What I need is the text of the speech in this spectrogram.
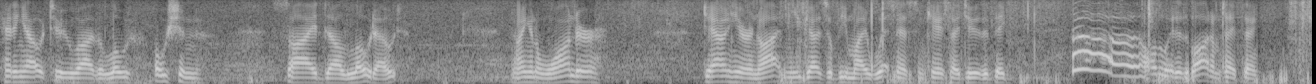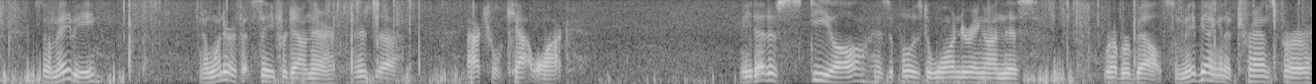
heading out to uh, the ocean side uh, loadout. Now I'm going to wander down here or not, and you guys will be my witness in case I do the big ah, all the way to the bottom type thing. So maybe, I wonder if it's safer down there. There's the actual catwalk made out of steel as opposed to wandering on this rubber belt. So maybe I'm going to transfer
